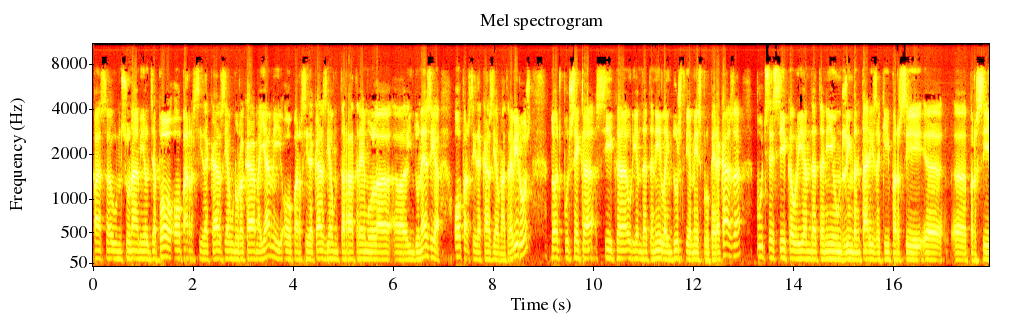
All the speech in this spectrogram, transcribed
passa un tsunami al Japó o per si de cas hi ha un huracà a Miami o per si de cas hi ha un terratrèmol a, a Indonèsia o per si de cas hi ha un altre virus, doncs potser que sí que hauríem de tenir la indústria més propera a casa, potser sí que hauríem de tenir uns inventaris aquí per si, eh, eh, per si,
